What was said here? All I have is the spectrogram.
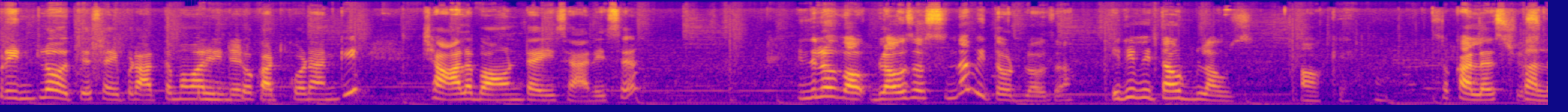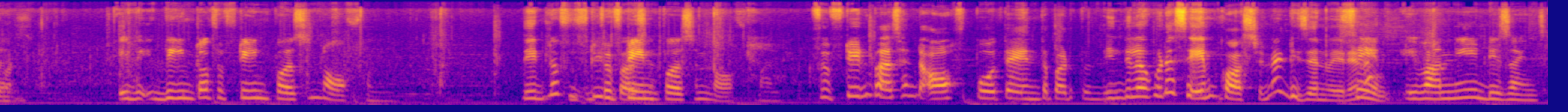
ప్రింట్లో వచ్చేసాయి. ఇప్పుడు అత్తమ్మ వాళ్ళ ఇంట్లో. కట్టుకోవడానికి చాలా బాగుంటాయి ఈ శారీస్. ఇందులో బ్లౌజ్ వస్తుందా వితౌట్ బ్లౌజా ఇది without blouse okay. So colours colour ఇది దీంట్లో ఫిఫ్టీన్ పర్సెంట్ ఆఫ్ ఉంది. దీంట్లో fifteen percent off fifteen percent off పోతే ఎంత పడుతుంది? ఇందులో కూడా సేమ్ కాస్ట్ డిజైన్ వేరే సేమ్ ఇవన్నీ designs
